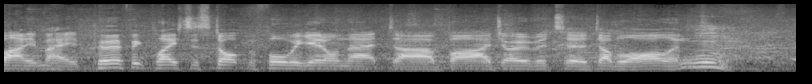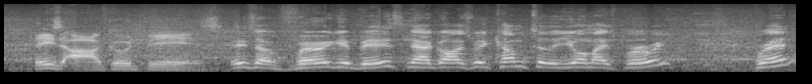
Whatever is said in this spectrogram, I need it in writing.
Barney, mate, perfect place to stop before we get on that uh, barge over to Double Island. These are good beers. These are very good beers. Now, guys, we come to the Your Mates Brewery. Brent,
